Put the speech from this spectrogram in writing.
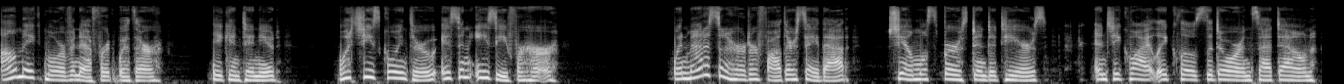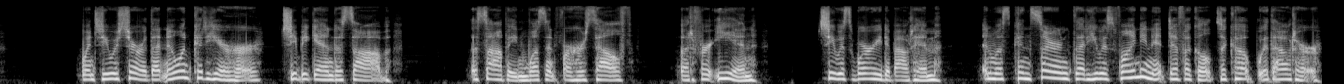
I'll make more of an effort with her, he continued. What she's going through isn't easy for her. When Madison heard her father say that, she almost burst into tears, and she quietly closed the door and sat down. When she was sure that no one could hear her, she began to sob. The sobbing wasn't for herself, but for Ian. She was worried about him, and was concerned that he was finding it difficult to cope without her.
